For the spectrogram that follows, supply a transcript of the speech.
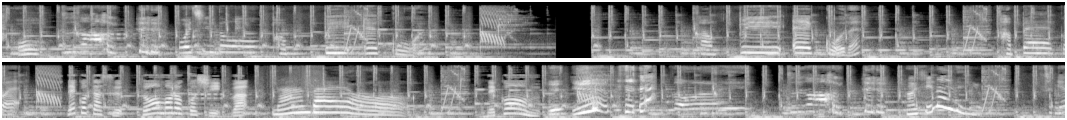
猫足すトウモロコシはなんだよ。ネコーンえ、えかわいい。すごい。面白いよ。次は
